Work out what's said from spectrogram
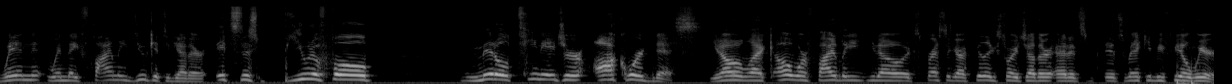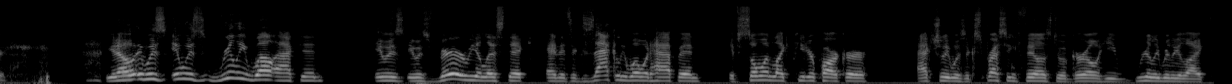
when when they finally do get together, it's this beautiful middle teenager awkwardness. You know, like oh, we're finally you know expressing our feelings for each other, and it's it's making me feel weird. You know, it was it was really well acted it was it was very realistic and it's exactly what would happen if someone like peter parker actually was expressing feelings to a girl he really really liked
